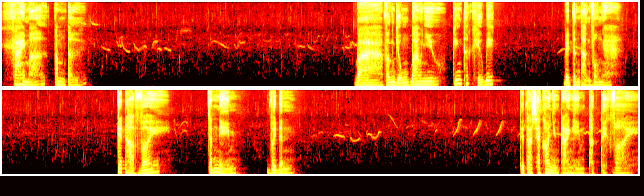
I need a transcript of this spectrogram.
khai mở tâm tự và vận dụng bao nhiêu kiến thức hiểu biết về tinh thần vô ngã kết hợp với chánh niệm, với định, thì ta sẽ có những trải nghiệm thật tuyệt vời.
